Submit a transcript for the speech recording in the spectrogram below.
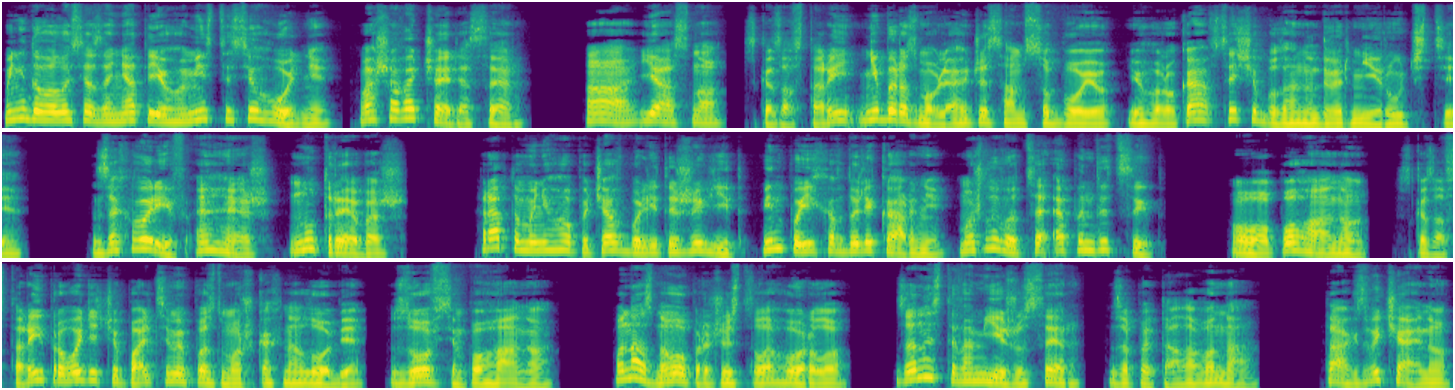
Мені довелося зайняти його місце сьогодні. Ваша вечеря, сер. А, ясно, сказав старий, ніби розмовляючи сам з собою. Його рука все ще була на дверній ручці. Захворів, еге ж, ну треба ж. Раптом у нього почав боліти живіт. Він поїхав до лікарні, можливо, це апендицит. О, погано, сказав старий, проводячи пальцями по зморшках на лобі. Зовсім погано. Вона знову прочистила горло. Занести вам їжу, сер? запитала вона. Так, звичайно,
